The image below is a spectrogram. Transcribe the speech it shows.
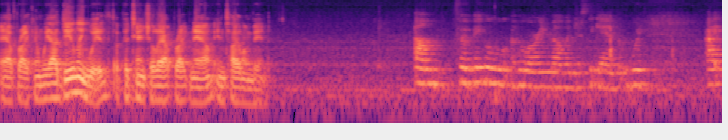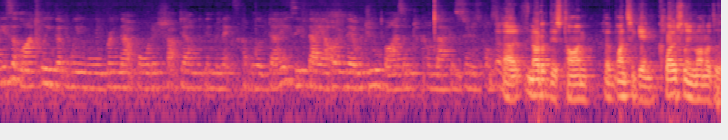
outbreak. And we are dealing with a potential outbreak now in Tailem Bend. Um, for people who are in Melbourne, just again, would, uh, is it likely that we will bring that border shut down within the next couple of days? If they are over there, would you advise them to come back as soon as possible? Uh, not at this time. Uh, once again, closely monitor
